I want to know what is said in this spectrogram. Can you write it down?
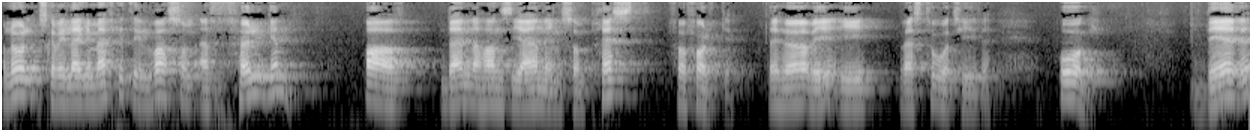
Og Nå skal vi legge merke til hva som er følgen av denne hans gjerning som prest for folket. Det hører vi i vers 22. Og dere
